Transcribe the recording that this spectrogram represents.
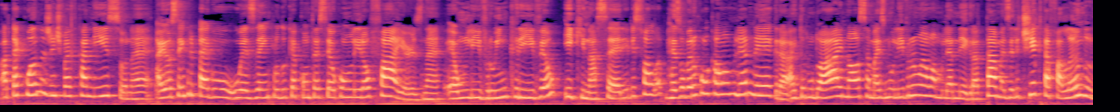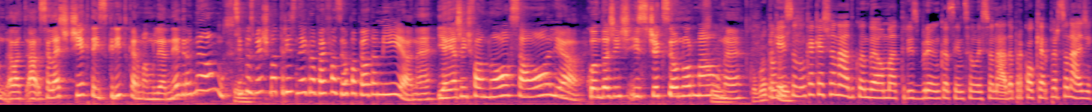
até quando a gente gente vai ficar nisso, né? Aí eu sempre pego o exemplo do que aconteceu com Little Fires, né? É um livro incrível e que na série eles falam, resolveram colocar uma mulher negra. Aí todo mundo, ai, nossa, mas no livro não é uma mulher negra. Tá, mas ele tinha que estar tá falando, ela, a Celeste tinha que ter escrito que era uma mulher negra? Não, Sim. simplesmente uma atriz negra vai fazer o papel da Mia, né? E aí a gente fala, nossa, olha, quando a gente. Isso tinha que ser o normal, Sim, né? Porque isso nunca é questionado quando é uma atriz branca sendo selecionada para qualquer personagem.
